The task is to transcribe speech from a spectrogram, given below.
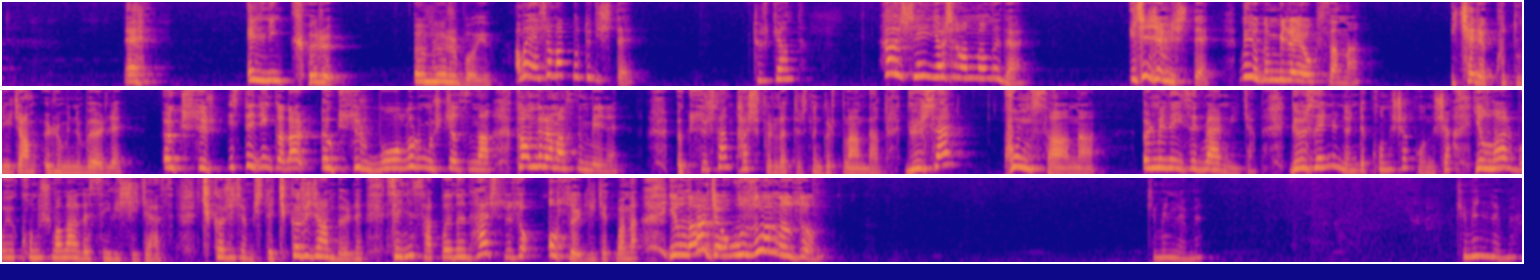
Eh, elinin körü. Ömür boyu. Ama yaşamak budur işte. Türkan her şey yaşanmalı der. İçeceğim işte. Bir yudum bile yok sana. İçerek kutlayacağım ölümünü böyle. Öksür. istediğin kadar öksür boğulurmuşçasına. Kandıramazsın beni. Öksürsen taş fırlatırsın gırtlağından. Gülsen kum sağına. Ölmene izin vermeyeceğim. Gözlerinin önünde konuşa konuşa yıllar boyu konuşmalarla sevişeceğiz. Çıkaracağım işte çıkaracağım böyle. Senin sakladığın her sözü o söyleyecek bana. Yıllarca uzun uzun. Kiminle mi? Kiminle mi?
